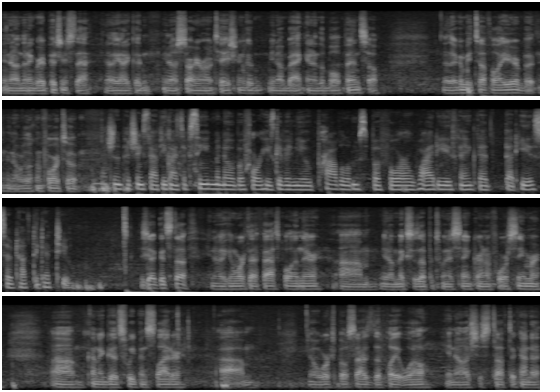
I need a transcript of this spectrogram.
you know, and then a great pitching staff. You know, they got a good, you know, starting rotation, good, you know, back end of the bullpen. So, they're going to be tough all year, but, you know, we're looking forward to it. You mentioned the pitching staff. You guys have seen Manoah before. He's given you problems before. Why do you think that, that he is so tough to get to? He's got good stuff. You know, he can work that fastball in there. Um, you know, mixes up between a sinker and a four-seamer. Um, kind of good sweeping slider. Um, you know, works both sides of the plate well. You know, it's just tough to kind of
